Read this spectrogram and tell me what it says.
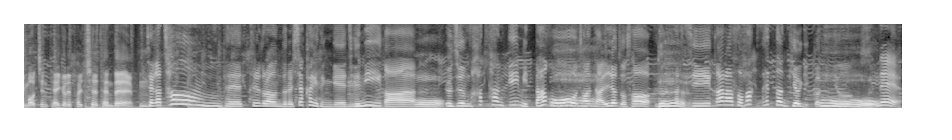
이 멋진 대결을 펼칠 텐데 음. 제가 처음 배틀그라운드를 시작하게 된 게 제니가 오. 요즘 핫한 게임이 있다 하고 오. 저한테 알려줘서 네. 같이 깔아서 막 했던 기억이 있거든요. 오. 근데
